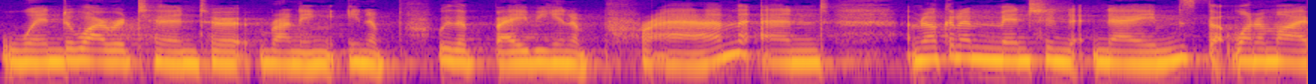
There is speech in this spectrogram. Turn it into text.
when do I return to running in a with a baby in a pram? And I'm not going to mention names, but one of my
